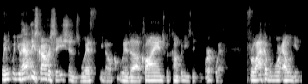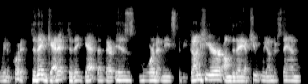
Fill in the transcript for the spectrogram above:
when, when you have these conversations with you know with uh, clients with companies that you work with for lack of a more elegant way to put it do they get it do they get that there is more that needs to be done here um, do they acutely understand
